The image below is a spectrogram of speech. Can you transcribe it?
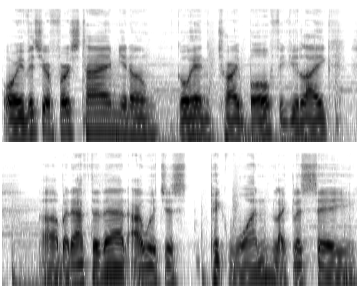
or if it's your first time you know go ahead and try both if you like. Uh, but after that i would just pick one like let's say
